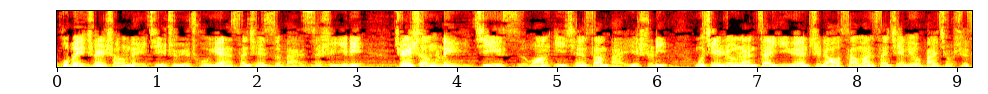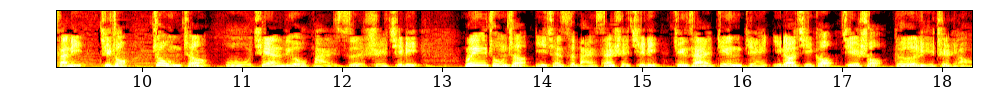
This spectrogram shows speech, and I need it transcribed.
湖北全省累计治愈出院三千四百四十一例，全省累计死亡一千三百一十例，目前仍然在医院治疗三万三千六百九十三例，其中重症五千六百四十七例，危重症一千四百三十七例，均在定点医疗机构接受隔离治疗。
